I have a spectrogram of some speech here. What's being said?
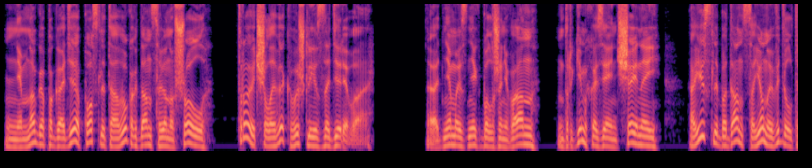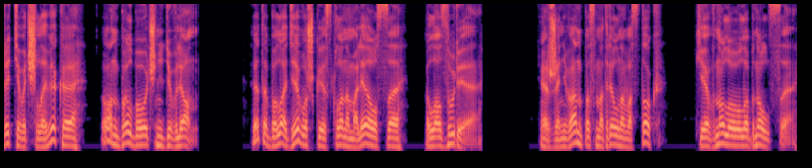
Немного погодя, после того, как Дан Сайон ушёл, трое человек вышли из-за дерева. Одним из них был Женьван, другим хозяин чайной, а если бы Дан Сайон увидел третьего человека, он был бы очень удивлен. Это была девушка из клана Малеуса, Лазурия. Женьван посмотрел на восток, кивнул и улыбнулся.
